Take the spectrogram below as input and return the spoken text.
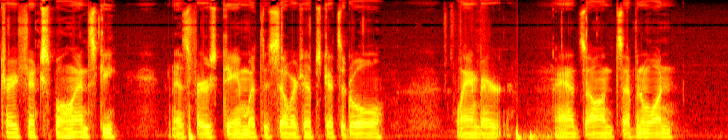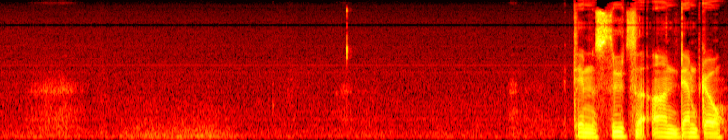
Trey Fitch Spolanski in his first game with the Silvertips gets a goal. Lambert adds on 7 1. Tim Stutza on Demko.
